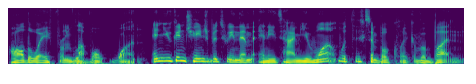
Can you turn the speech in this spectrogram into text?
all the way from level one. And you can change between them anytime you want with the simple click of a button.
